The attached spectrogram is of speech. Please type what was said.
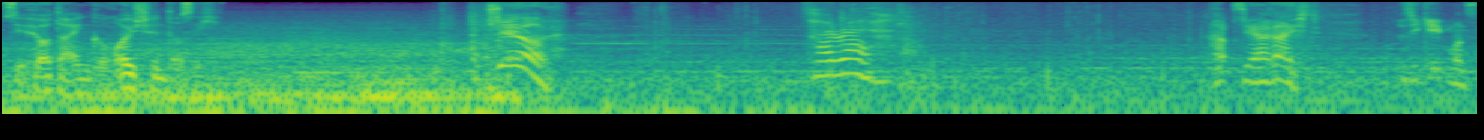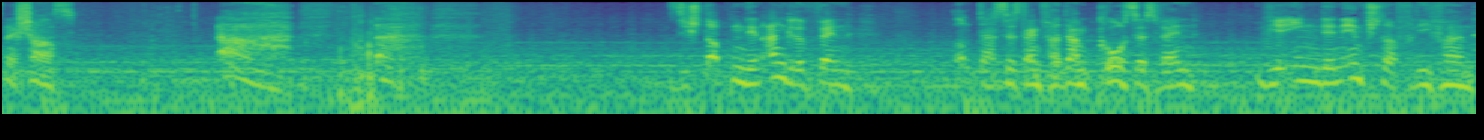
Sie hörte ein Geräusch hinter sich. Jill! Tyrell, Hab sie erreicht. Sie geben uns eine Chance. Ah, ah. Sie stoppen den Angriff, wenn, und das ist ein verdammt großes Wenn, wir ihnen den Impfstoff liefern.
